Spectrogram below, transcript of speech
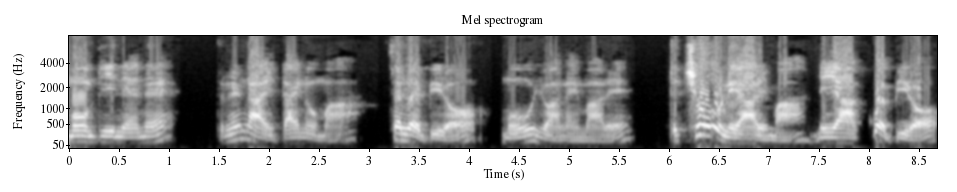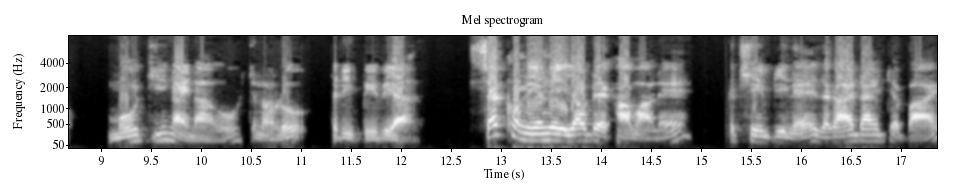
မွန်ပြည်နယ်နဲ့တနင်္သာရီတိုင်းတို့မှာဆက်လက်ပြီးတော့မိုးရွာနိုင်ပါတယ်တချို့နေရာတွေမှာနေရာကွက်ပြီးတော့မိုးကြီးနိုင်တာကိုကျွန်တော်တို့သတိပေးပြရတယ်။ဆက်ခွန်ရင်းလေးရောက်တဲ့အခါမှာလည်းကချင်ပြည်နယ်သခိုင်းတိုင်းတက်ပိုင်း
